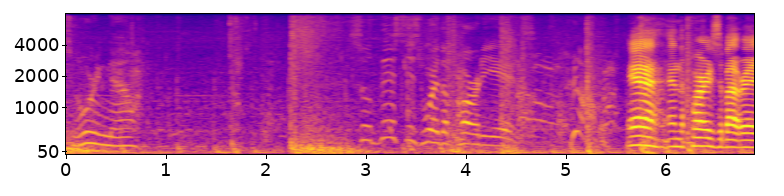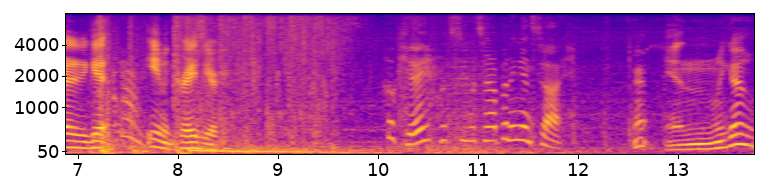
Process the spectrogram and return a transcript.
Snoring now. So this is where the party is. Yeah, and the party's about ready to get even crazier. Okay, let's see what's happening inside. Yeah, in we go.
